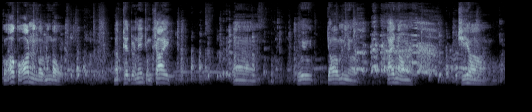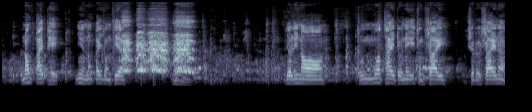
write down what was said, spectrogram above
Cổ cổ nâng cầu nâng cầu. Mà khi đó này trồng sai. À tôi cho mình ai nào? Chỉ là nông cái phê như nông cái dòng thiệt ờ. giờ đi nó tôi mua thay tôi này trồng sai sửa đổi sai nè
